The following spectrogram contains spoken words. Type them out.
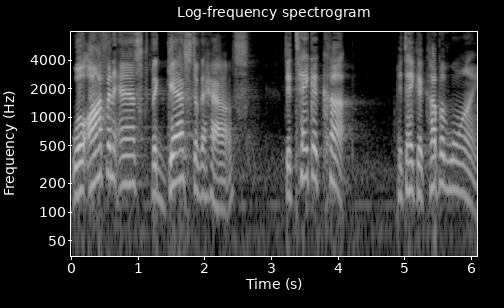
will often ask the guest of the house to take a cup, to take a cup of wine.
